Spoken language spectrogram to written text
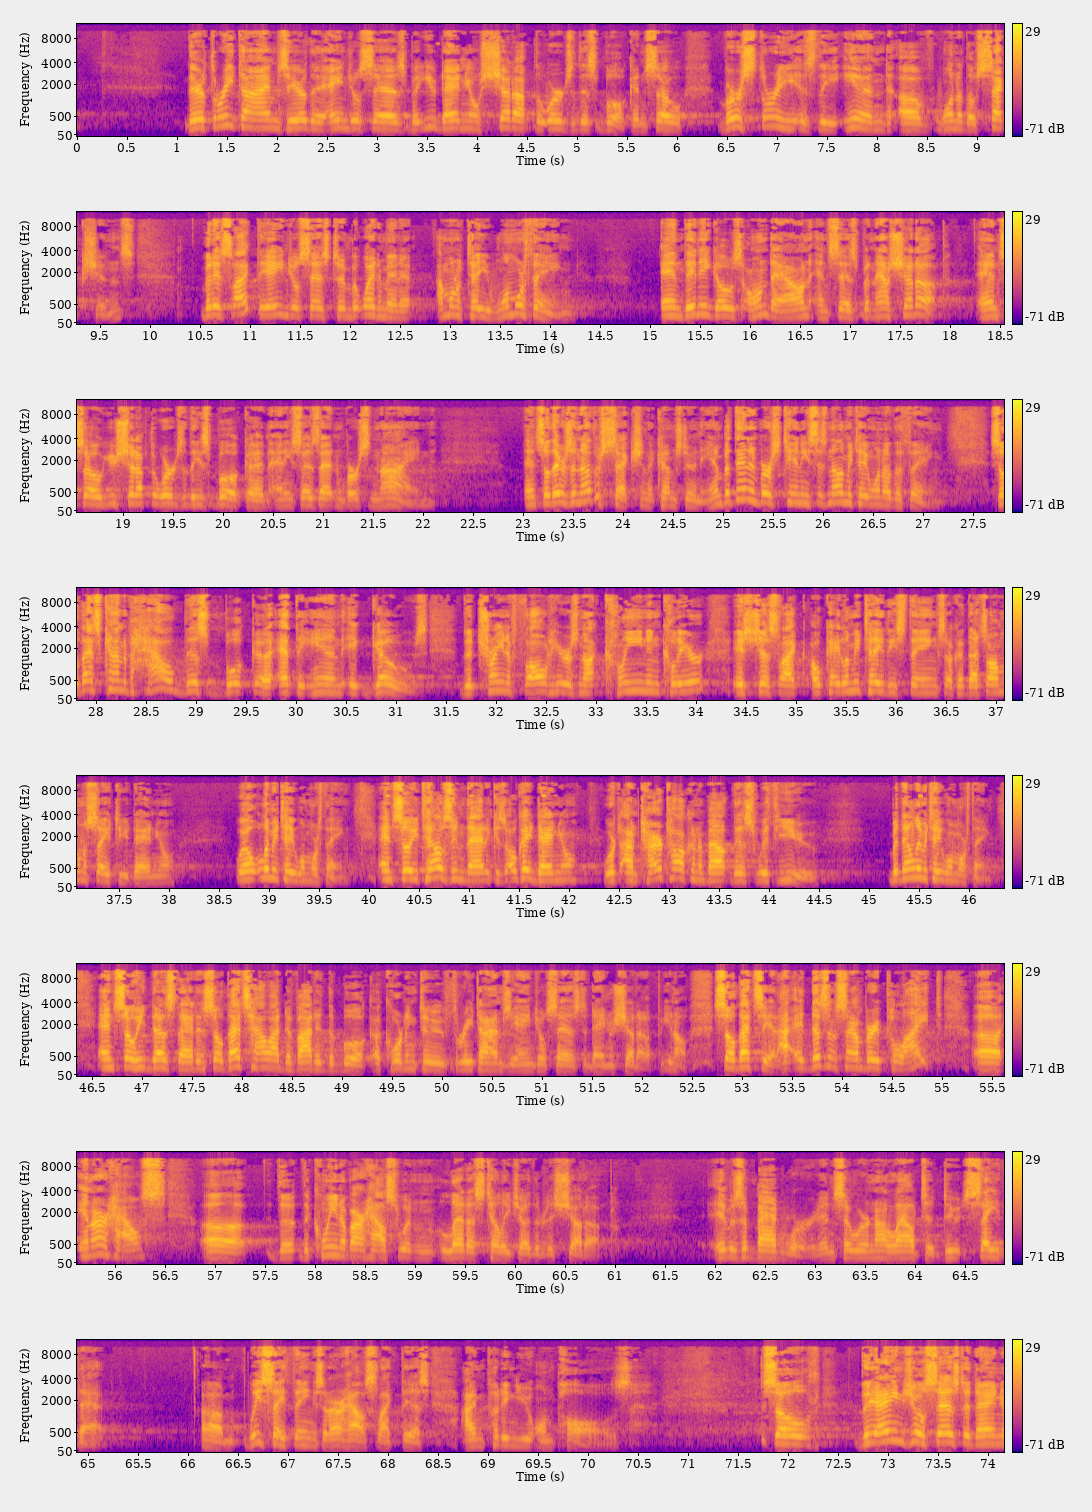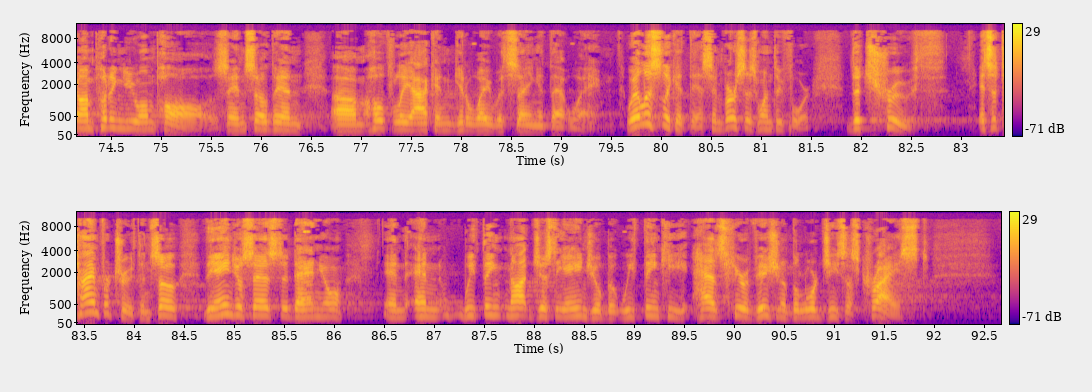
There are three times here the angel says, But you, Daniel, shut up the words of this book. And so verse 3 is the end of one of those sections. But it's like the angel says to him, But wait a minute, I'm going to tell you one more thing. And then he goes on down and says, But now shut up. And so you shut up the words of these book, and, and he says that in verse 9. And so there's another section that comes to an end. But then in verse 10, he says, now let me tell you one other thing. So that's kind of how this book uh, at the end it goes. The train of thought here is not clean and clear. It's just like, okay, let me tell you these things. Okay, that's all I'm going to say to you, Daniel. Well, let me tell you one more thing. And so he tells him that because, okay, Daniel, I'm tired talking about this with you. But now let me tell you one more thing. And so he does that. And so that's how I divided the book according to three times the angel says to Daniel, shut up. You know, so that's it. I, it doesn't sound very polite. Uh, in our house, uh, the, the queen of our house wouldn't let us tell each other to shut up. It was a bad word. And so we're not allowed to do, say that. Um, we say things at our house like this. I'm putting you on pause. So the angel says to Daniel, I'm putting you on pause. And so then, um, hopefully I can get away with saying it that way. Well, let's look at this in verses one through four. The truth. It's a time for truth. And so the angel says to Daniel, and, and we think not just the angel, but we think he has here a vision of the Lord Jesus Christ.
